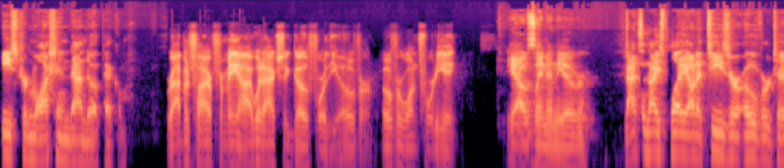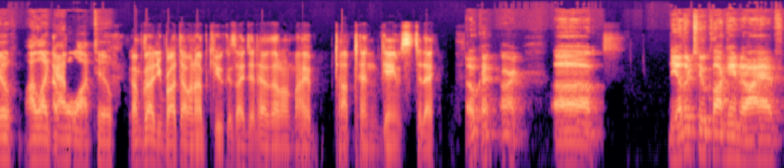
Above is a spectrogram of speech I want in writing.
Eastern Washington down to a pick 'em. Rapid fire for me, I would actually go for the over, over 148. Yeah, I was leaning the over. That's a nice play on a teaser over too. I like that a lot too. I'm glad you brought that one up, Q, because I did have that on my top 10 games today. Okay. All right. Uh, the other two o'clock game that I have,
